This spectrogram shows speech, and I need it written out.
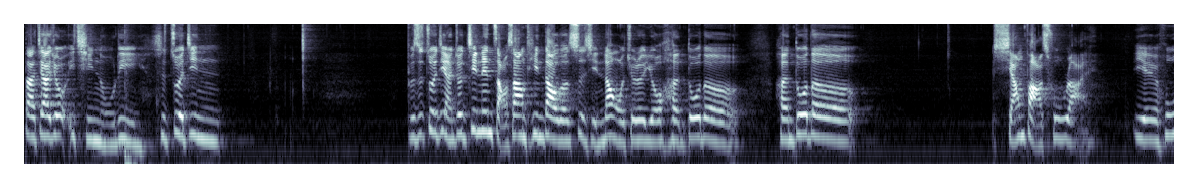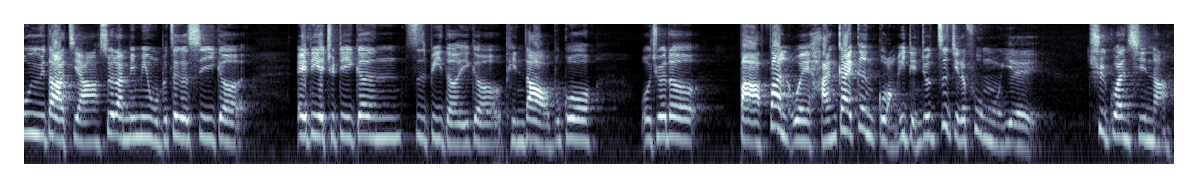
大家就一起努力。是最近不是最近啊，就今天早上听到的事情，让我觉得有很多的很多的。想法出来，也呼吁大家。虽然明明我们这个是一个 ADHD 跟自闭的一个频道，不过我觉得把范围涵盖更广一点，就自己的父母也去关心呐。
